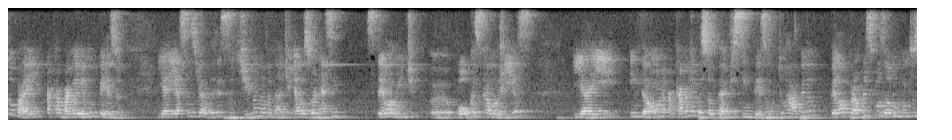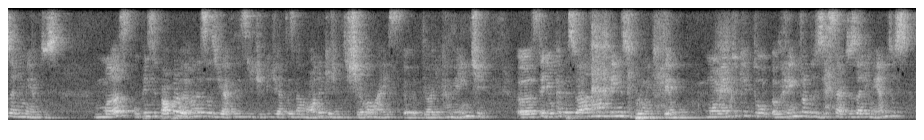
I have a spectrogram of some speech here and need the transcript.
tu vai acabar ganhando peso. E aí essas dietas restritivas, na verdade, elas fornecem extremamente uh, poucas calorias e aí, então, acaba que a pessoa perde sim peso muito rápido pela própria exclusão de muitos alimentos. Mas o principal problema dessas dietas restritivas e dietas da moda, que a gente chama mais uh, teoricamente, uh, seria o que a pessoa ela não mantém isso por muito tempo. No momento que tu uh, reintroduzir certos alimentos,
